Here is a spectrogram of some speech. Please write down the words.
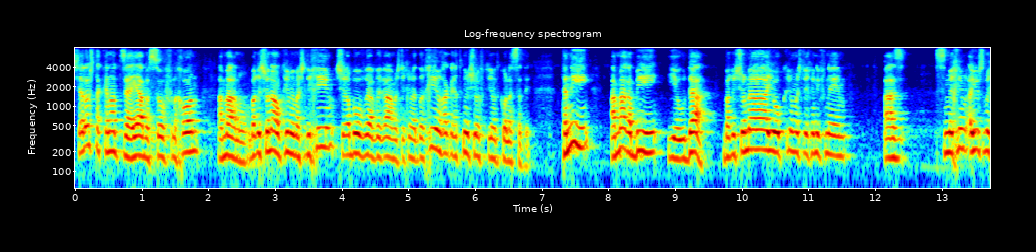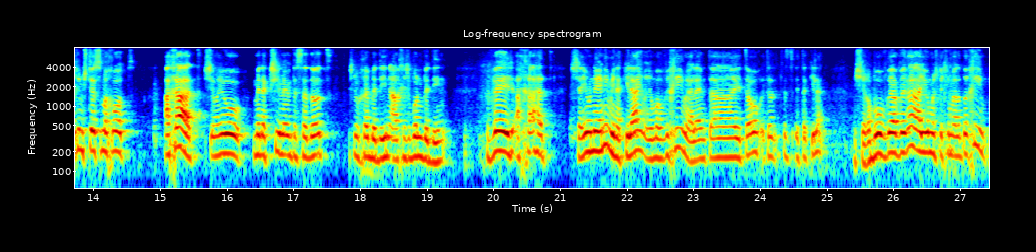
שלוש תקנות זה היה בסוף, נכון? אמרנו, בראשונה עוקרים ומשליכים, שרבו עוברי עבירה משליכים לדרכים, אחר כך התקינו שמפקירים את כל השדה. תני, אמר רבי יהודה, בראשונה היו עוקרים ומשליכים לפניהם, אז שמחים, היו שמחים שתי שמחות, אחת שהם היו מנקשים להם את השדות, שלוחי בית דין, על חשבון בית דין, ואחת שהיו נהנים מן הכליים, היו מרוויחים, היה להם את את את ה- את הכליים. ושרבו עוברי עבירה היו משליכים על הדרכים,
